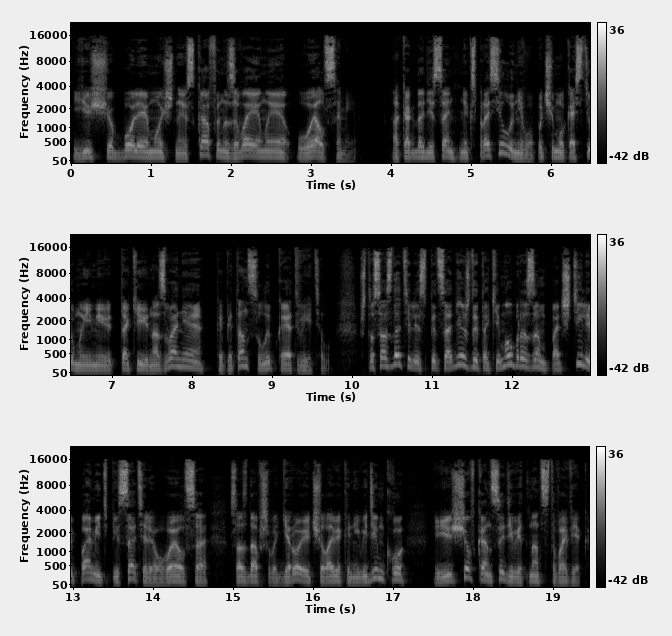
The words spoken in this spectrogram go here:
еще более мощные скафы, называемые «Уэлсами», а когда десантник спросил у него, почему костюмы имеют такие названия, капитан с улыбкой ответил, что создатели спецодежды таким образом почтили память писателя Уэллса, создавшего героя Человека-невидимку еще в конце XIX века.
